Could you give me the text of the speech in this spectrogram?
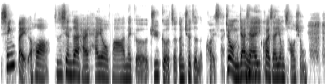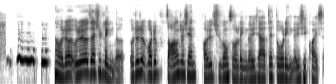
新北的话，就是现在还还有发那个居隔者跟确诊的快筛，就我们家现在快筛用超凶。那我就我就又再去领了，我就就我就早上就先跑去区公所领了一下，再多领了一些快筛。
